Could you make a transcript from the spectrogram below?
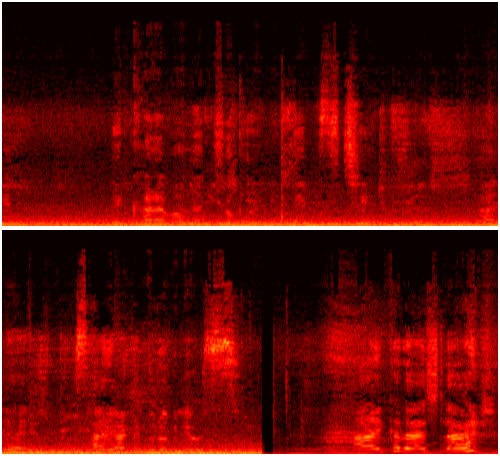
için ve karavana çok iyi bildiğimiz için öyle her yerde durabiliyoruz. Arkadaşlar.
